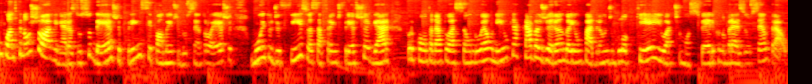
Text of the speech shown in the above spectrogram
enquanto que não chove em áreas do sudeste, principalmente do centro-oeste. Muito difícil essa frente fria chegar por conta da atuação do El Niño, que acaba gerando aí um padrão de bloqueio atmosférico no Brasil central.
